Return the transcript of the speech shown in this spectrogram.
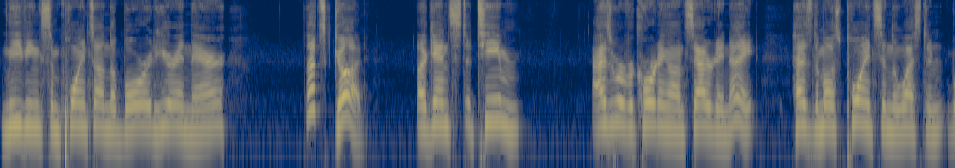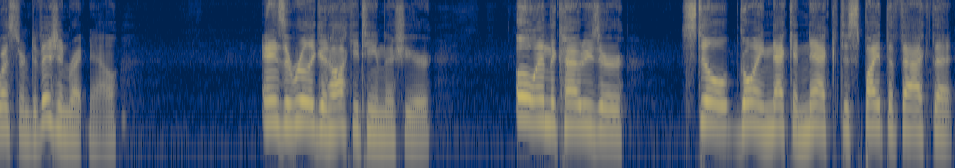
leaving some points on the board here and there. That's good against a team, as we're recording on Saturday night, has the most points in the Western Western Division right now, and is a really good hockey team this year. Oh, and the Coyotes are still going neck and neck, despite the fact that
